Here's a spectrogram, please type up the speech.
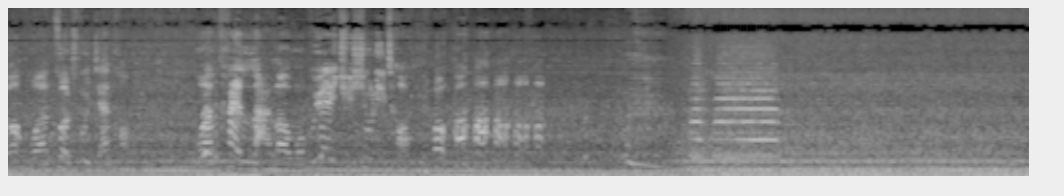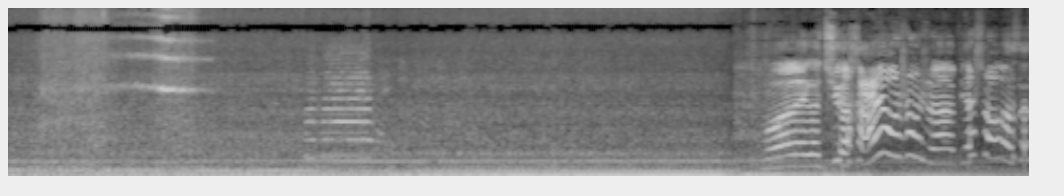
责，我做出检讨，我太懒了，我不愿意去修理厂，你知道吗？我勒个去，还要上山？别上了噻！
